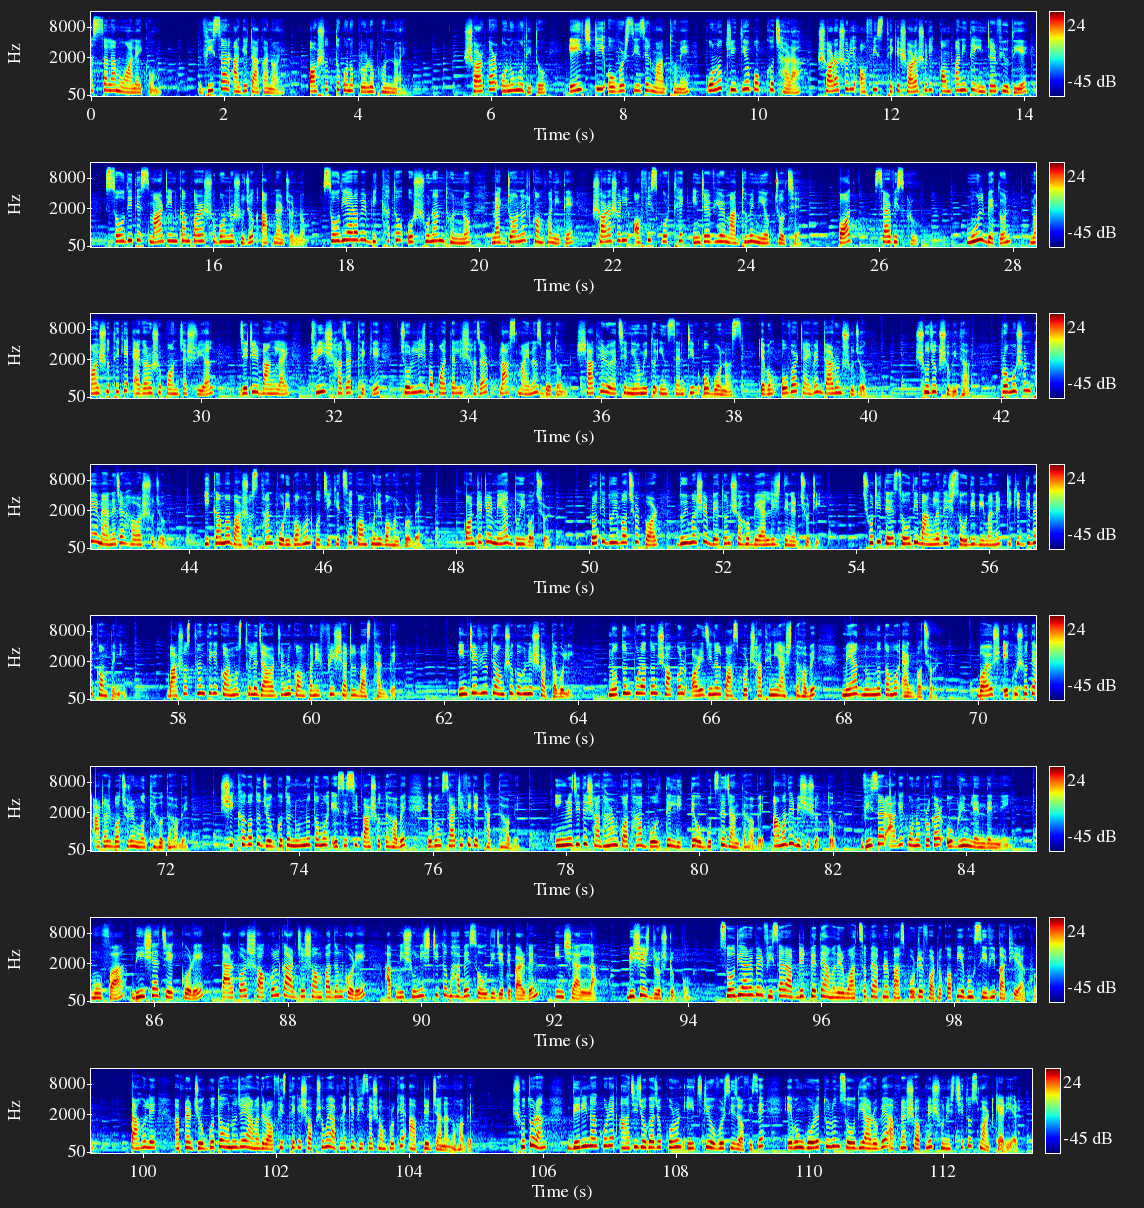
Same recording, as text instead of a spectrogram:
আসসালামু আলাইকুম। ভিসার আগে টাকা নয়, অসত্য কোনো প্রলোভন নয়। সরকার অনুমোদিত এইচটি ওভারসিজের মাধ্যমে কোনো তৃতীয় পক্ষ ছাড়া সরাসরি অফিস থেকে সরাসরি কোম্পানিতে ইন্টারভিউ দিয়ে সৌদিতে স্মার্ট ইনকাম করার সুবর্ণ সুযোগ আপনার জন্য। সৌদি আরবের বিখ্যাত ও সুনামধন্য ম্যাকডোনাল্ড কোম্পানিতে সরাসরি অফিস কর্তৃক ইন্টারভিউয়ের মাধ্যমে নিয়োগ চলছে। পদ সার্ভিস ক্রু। মূল বেতন নয়শো থেকে এগারোশো পঞ্চাশ রিয়াল, যেটির বাংলায় ত্রিশ হাজার থেকে চল্লিশ বা পঁয়তাল্লিশ হাজার প্লাস মাইনাস বেতন। সাথে রয়েছে নিয়মিত ইনসেন্টিভ ও বোনাস এবং ওভারটাইমের দারুণ সুযোগ। সুযোগ সুবিধা, প্রমোশন পেয়ে ম্যানেজার হওয়ার সুযোগ। ইকামা বাসস্থান পরিবহন ও চিকিৎসা কোম্পানি বহন করবে। কন্ট্রাক্টের মেয়াদ দুই বছর। প্রতি দুই বছর পর দুই মাসের বেতন সহ বেয়াল্লিশ দিনের ছুটি। ছুটিতে সৌদি বাংলাদেশ সৌদি বিমানের টিকিট দিবে কোম্পানি। বাসস্থান থেকে কর্মস্থলে যাওয়ার জন্য কোম্পানির ফ্রি শাটল বাস থাকবে। ইন্টারভিউতে অংশগ্রহণের শর্তাবলী, নতুন পুরাতন সকল অরিজিনাল পাসপোর্ট সাথে নিয়ে আসতে হবে, মেয়াদ ন্যূনতম এক বছর। বয়স একুশ হতে আঠাশ বছরের মধ্যে হতে হবে। শিক্ষাগত যোগ্যতা ন্যূনতম এসএসসি পাশ হতে হবে এবং সার্টিফিকেট থাকতে হবে। ইংরেজিতে সাধারণ কথা বলতে, লিখতে ও বুঝতে জানতে হবে। আমাদের বিশেষত্ব, ভিসার আগে কোনো প্রকার অগ্রিম লেনদেন নেই। মুফা, ভিসা চেক করে তারপর সকল কার্য সম্পাদন করে আপনি সুনিশ্চিতভাবে সৌদি যেতে পারবেন, ইনশাআল্লাহ। বিশেষ দ্রষ্টব্য, সৌদি আরবের ভিসার আপডেট পেতে আমাদের হোয়াটসঅ্যাপে আপনার পাসপোর্টের ফটোকপি এবং সিভি পাঠিয়ে রাখুন। তাহলে আপনার যোগ্যতা অনুযায়ী আমাদের অফিস থেকে সবসময় আপনাকে ভিসা সম্পর্কে আপডেট জানানো হবে। সুতরাং দেরি না করে আজই যোগাযোগ করুন এইচটি ওভারসিজ অফিসে এবং গড়ে তুলুন সৌদি আরবে আপনার স্বপ্নের সুনিশ্চিত স্মার্ট ক্যারিয়ার।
